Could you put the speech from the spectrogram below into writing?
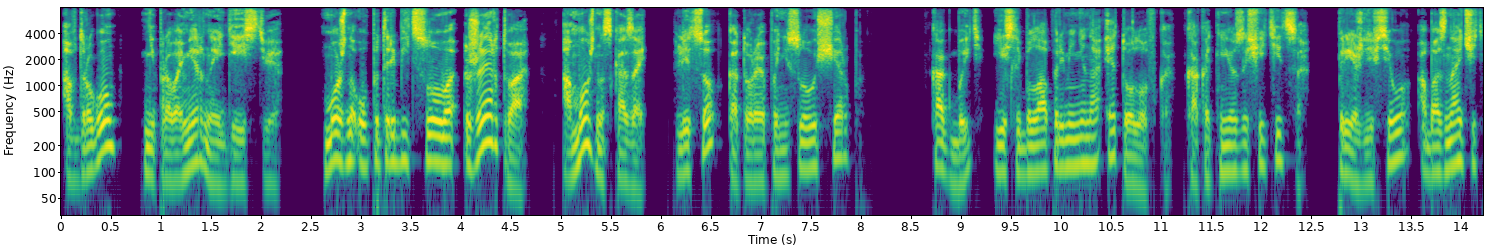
а в другом – неправомерное действие. Можно употребить слово «жертва», а можно сказать «лицо, которое понесло ущерб». Как быть, если была применена эта уловка? Как от нее защититься? Прежде всего, обозначить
